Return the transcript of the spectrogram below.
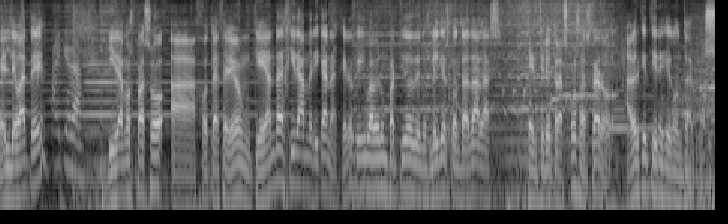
el debate Ahí queda. y damos paso a JF León, que anda de gira americana. Creo que iba a haber un partido de los Lakers contra Dallas, entre otras cosas, claro. A ver qué tiene que contarnos.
